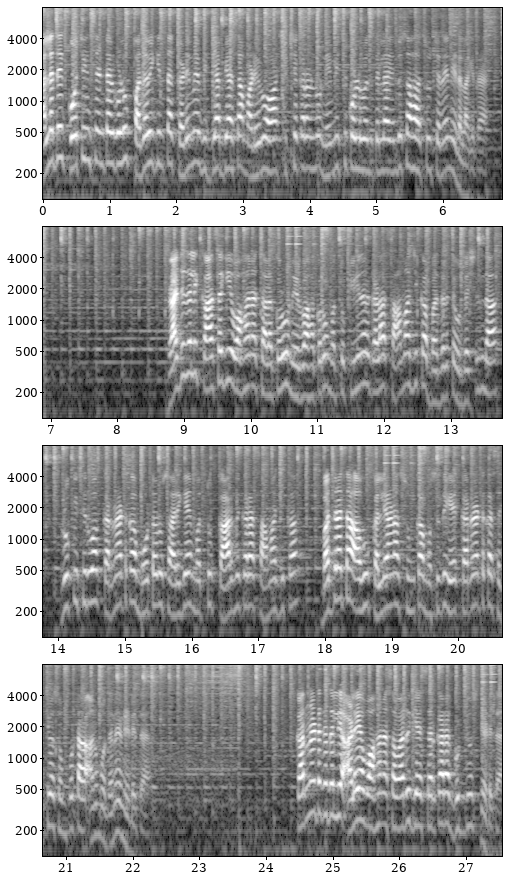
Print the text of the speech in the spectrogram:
ಅಲ್ಲದೆ ಕೋಚಿಂಗ್ ಸೆಂಟರ್ಗಳು ಪದವಿಗಿಂತ ಕಡಿಮೆ ವಿದ್ಯಾಭ್ಯಾಸ ಮಾಡಿರುವ ಶಿಕ್ಷಕರನ್ನು ನೇಮಿಸಿಕೊಳ್ಳುವಂತಿಲ್ಲ ಎಂದು ಸಹ ಸೂಚನೆ ನೀಡಲಾಗಿದೆ. ರಾಜ್ಯದಲ್ಲಿ ಖಾಸಗಿ ವಾಹನ ಚಾಲಕರು, ನಿರ್ವಾಹಕರು ಮತ್ತು ಕ್ಲೀನರ್ಗಳ ಸಾಮಾಜಿಕ ಭದ್ರತೆ ಉದ್ದೇಶದಿಂದ ರೂಪಿಸಿರುವ ಕರ್ನಾಟಕ ಮೋಟಾರು ಸಾರಿಗೆ ಮತ್ತು ಕಾರ್ಮಿಕರ ಸಾಮಾಜಿಕ ಭದ್ರತಾ ಹಾಗೂ ಕಲ್ಯಾಣ ಸುಂಕ ಮಸೂದೆಗೆ ಕರ್ನಾಟಕ ಸಚಿವ ಸಂಪುಟ ಅನುಮೋದನೆ ನೀಡಿದೆ. ಕರ್ನಾಟಕದಲ್ಲಿ ಹಳೆಯ ವಾಹನ ಸವಾರರಿಗೆ ಸರ್ಕಾರ ಗುಡ್ ನ್ಯೂಸ್ ನೀಡಿದೆ.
